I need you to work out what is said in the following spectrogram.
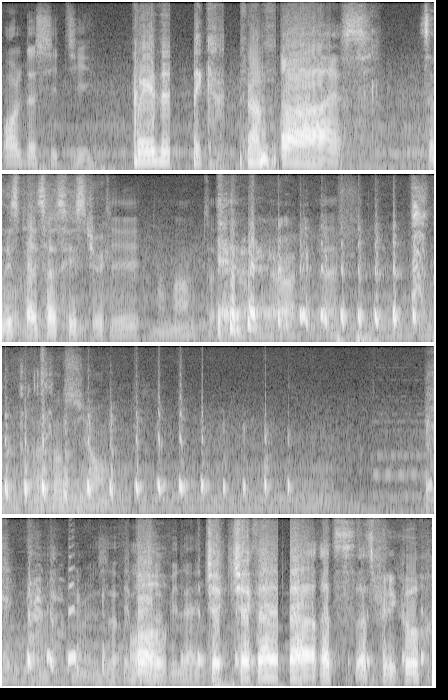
all the city. Where did it come from? Nice. So this place has history. T, moment. R, R, F. Attention. There is uh, all Oh, village. check check that out. That's that's pretty cool.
